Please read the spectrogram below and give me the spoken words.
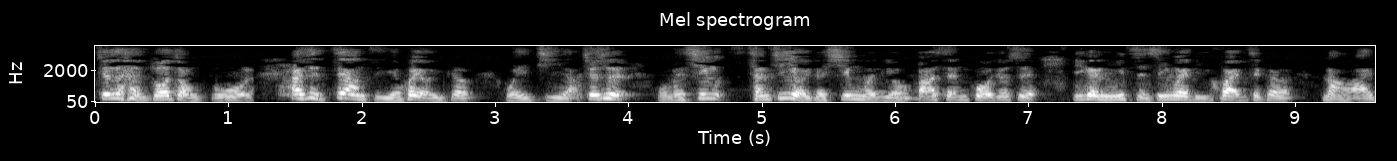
就是很多种服务了。但是这样子也会有一个危机啊，就是我们新曾经有一个新闻有发生过，就是一个女子是因为罹患这个脑癌，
